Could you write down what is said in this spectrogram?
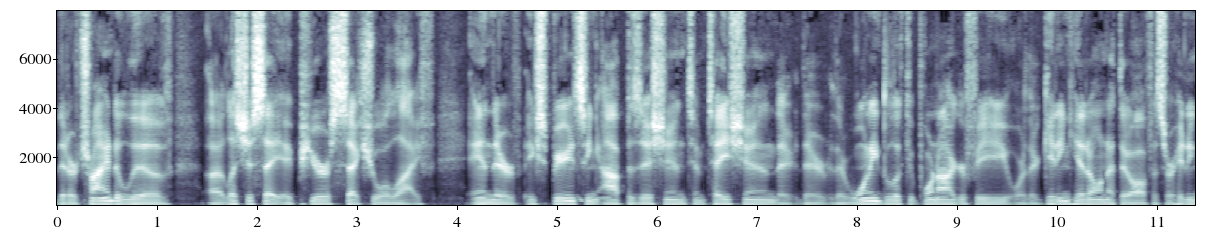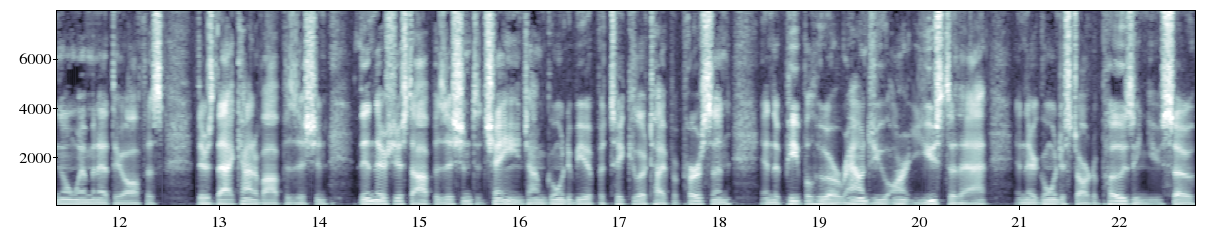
that are trying to live uh, let's just say a pure sexual life and they're experiencing opposition, temptation. They're they're they're wanting to look at pornography, or they're getting hit on at the office, or hitting on women at the office. There's that kind of opposition. Then there's just opposition to change. I'm going to be a particular type of person, and the people who are around you aren't used to that, and they're going to start opposing you. So,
